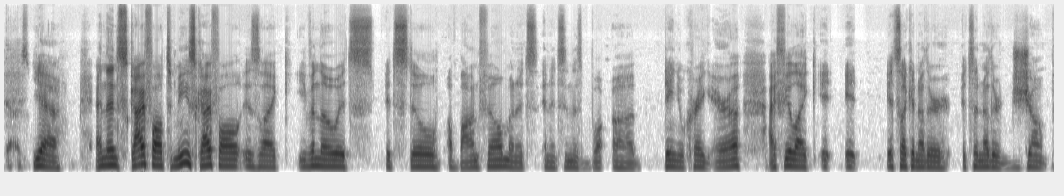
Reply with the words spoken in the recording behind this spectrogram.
does. Yeah. And then Skyfall to me, Skyfall is like even though it's it's still a Bond film and it's and it's in this uh, Daniel Craig era, I feel like it it it's like another it's another jump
